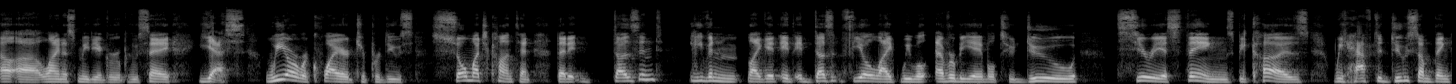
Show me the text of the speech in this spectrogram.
uh, uh, Linus Media Group who say, yes, we are required to produce so much content that it doesn't even like it, it, it doesn't feel like we will ever be able to do serious things because we have to do something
